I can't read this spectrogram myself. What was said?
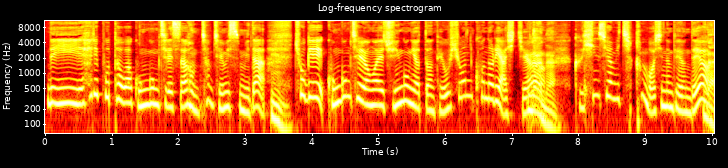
근데 이 해리포터와 007의 싸움 참 재밌습니다. 음. 초기 007 영화의 주인공이었던 배우 숀 코너리 아시죠? 네네. 그 흰 수염이 참 멋있는 배우인데요. 네.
